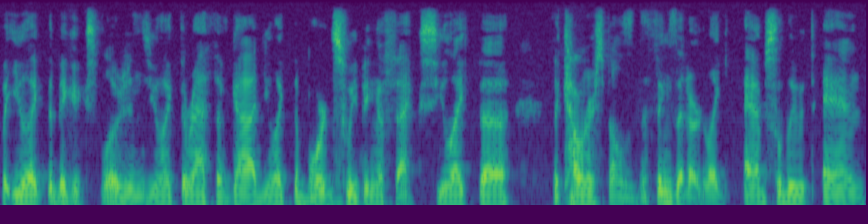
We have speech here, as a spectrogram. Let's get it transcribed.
but you like the big explosions. You like the Wrath of God. You like the board sweeping effects. You like the the counter spells, the things that are like absolute and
